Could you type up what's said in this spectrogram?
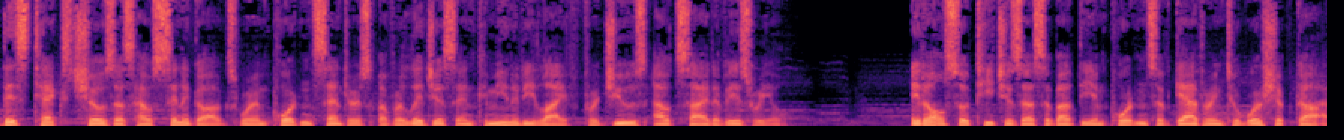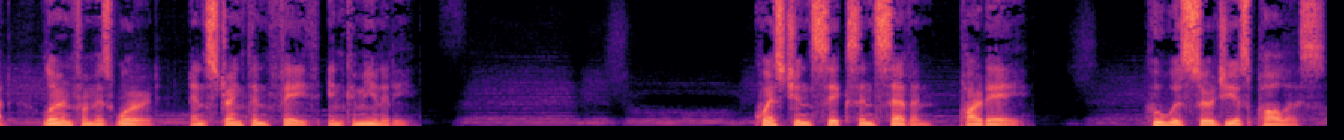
This text shows us how synagogues were important centers of religious and community life for Jews outside of Israel. It also teaches us about the importance of gathering to worship God, learn from His Word, and strengthen faith in community. Question 6 and 7, Part A. Who was Sergius Paulus?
